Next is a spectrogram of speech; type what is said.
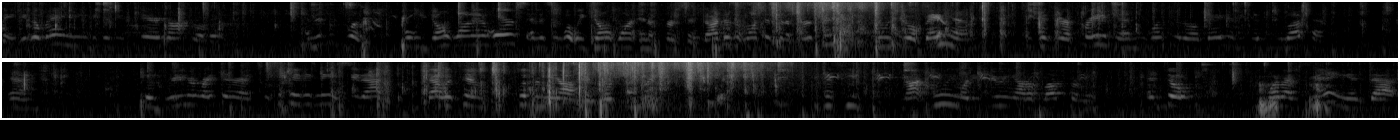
Me. He's obeying me because he's scared not to obey me. And this is what, what we don't want in a horse, and this is what we don't want in a person. God doesn't want this in a person. He wants you to obey him because you're afraid of him. He wants you to obey him because you love him. And the dreamer right there anticipated me. You see that? That was him flipping me off and I'm because he's not doing what he's doing out of love for me. And so what I'm saying is that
